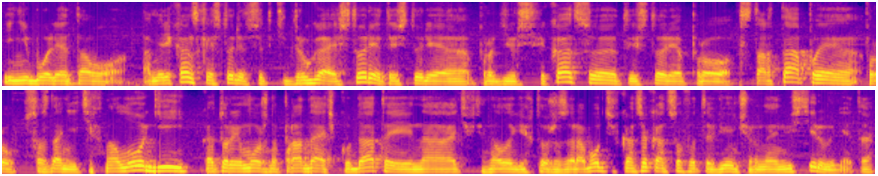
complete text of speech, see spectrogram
и не более того. Американская история все-таки другая история. Это история про диверсификацию, это история про стартапы, про создание технологий, которые можно продать куда-то и на этих технологиях тоже заработать. в конце концов, это венчурное инвестирование. Это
